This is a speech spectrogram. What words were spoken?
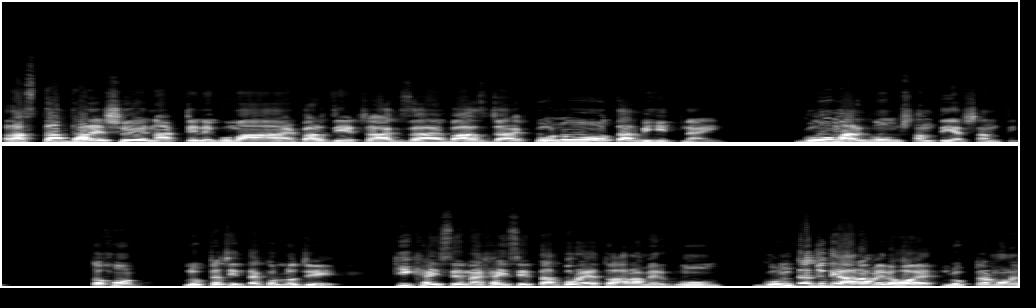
রাস্তার ধারে শুয়ে নাক টেনে ঘুমায়, পাশ দিয়ে ট্রাক যায়, বাস যায়, কোনো তার বিহিত নাই। ঘুম আর ঘুম, শান্তি আর শান্তি। তখন লোকটা চিন্তা করল যে কি খাইছে, না খাইছে তারপরে এত আরামের ঘুম। ঘুমটা যদি আরামের হয়, লোকটার মনে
